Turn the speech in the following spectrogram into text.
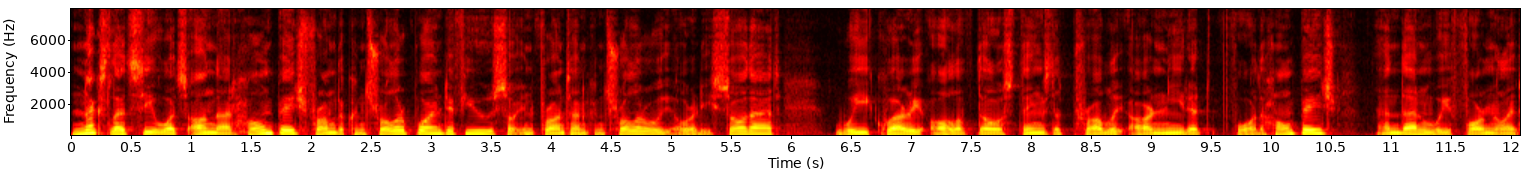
Next, let's see what's on that homepage from the controller point of view. So in front-end controller, we already saw that. We query all of those things that probably are needed for the homepage. And then we formulate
